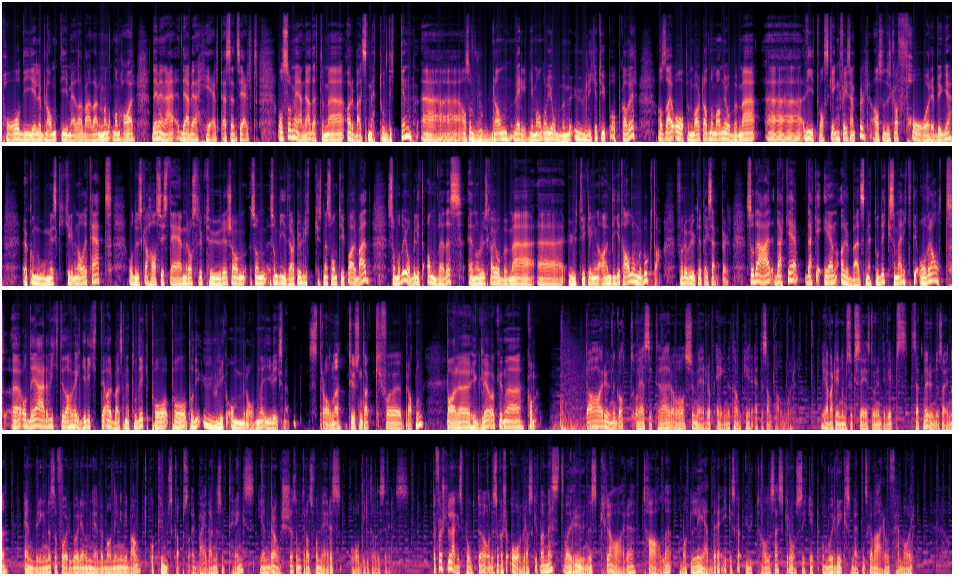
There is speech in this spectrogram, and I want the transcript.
på de eller blant de medarbeiderne man, man har? Det mener jeg det er helt essensielt. Og så mener jeg dette med arbeidsmetodikken. altså hvordan velger man å jobbe med ulike typer oppgaver? Altså Det er jo åpenbart at når man jobber med eh, hvitvasking f.eks., altså du skal forebygge økonomisk kriminalitet, og du skal ha systemer og strukturer som, som, som, bidrar til å lykkes med sånn type arbeid, så må du jobbe litt annerledes enn når du skal jobbe med eh, utviklingen av en digital lommebok, da, for å bruke et eksempel. Så det er, det er, ikke, det én arbeidsmetodikk som er riktig overalt, eh, og det er det viktig da å velge riktig arbeidsmetodikk på, på, på de ulike områdene i virksomheten. Strålende. Tusen takk for praten. Bare hyggelig å kunne komme. Da har Rune gått, og jeg sitter her og summerer opp egne tanker etter samtalen vår. Vi har vært innom suksesshistorien til VIPS, sett med Runes øyne, endringene som foregår gjennom nedbemanningen i bank, og kunnskapsarbeiderne som trengs i en bransje som transformeres og digitaliseres. Det første læringspunktet, og det som kanskje overrasket meg mest, var Runes klare tale om at ledere ikke skal uttale seg skråsikkert om hvor virksomheten skal være om fem år,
